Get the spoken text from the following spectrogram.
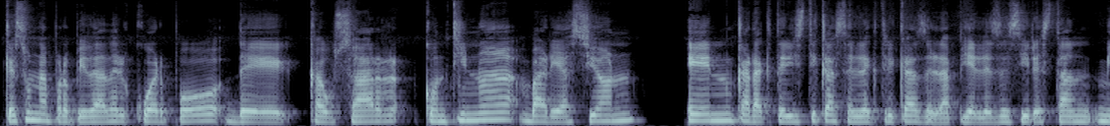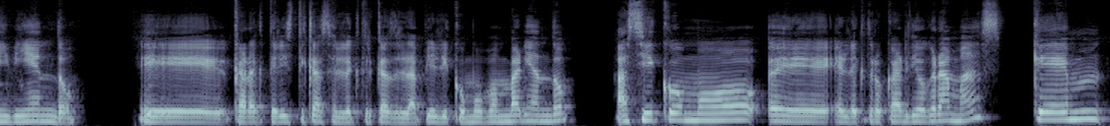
que es una propiedad del cuerpo de causar continua variación en características eléctricas de la piel, es decir, están midiendo eh, características eléctricas de la piel y cómo van variando, así como eh, electrocardiogramas que mm,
